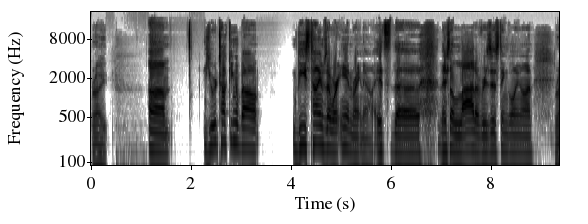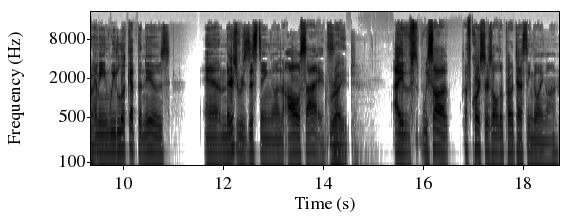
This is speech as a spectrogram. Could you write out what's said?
right Um, you were talking about these times that we're in right now. It's the there's a lot of resisting going on. right I mean, we look at the news, and there's resisting on all sides. right I've we saw, of course, there's all the protesting going on.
